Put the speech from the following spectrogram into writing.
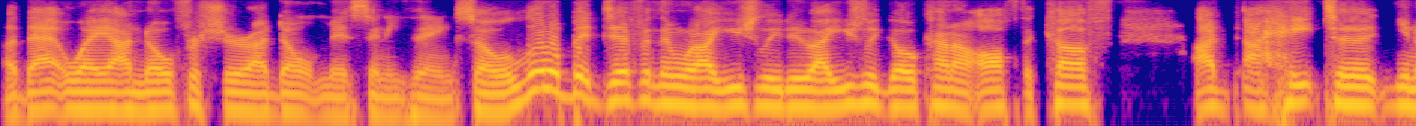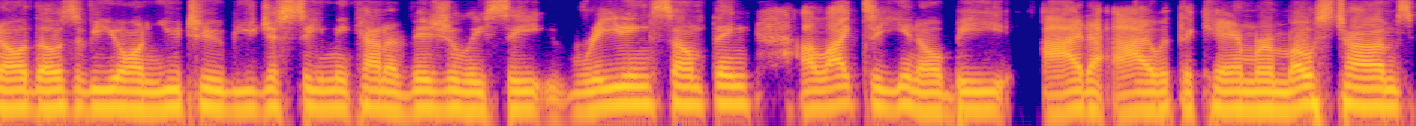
Uh, that way I know for sure I don't miss anything. So a little bit different than what I usually do. I usually go kind of off the cuff. I, I hate to, you know, those of you on YouTube, you just see me kind of visually see reading something. I like to, you know, be eye to eye with the camera most times,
